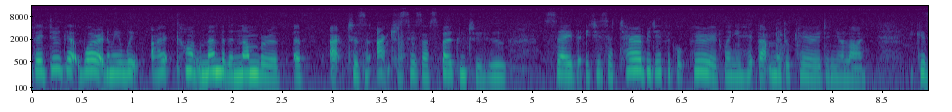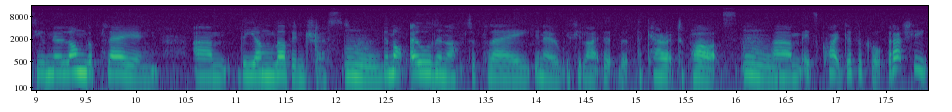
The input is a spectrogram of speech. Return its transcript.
they do get worried. I mean, we, I can't remember the number of, of actors and actresses I've spoken to who say that it is a terribly difficult period when you hit that middle period in your life because you're no longer playing um, the young love interest. Mm. You're not old enough to play, you know, if you like, the, the, the character parts. Mm. Um, it's quite difficult. But actually,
